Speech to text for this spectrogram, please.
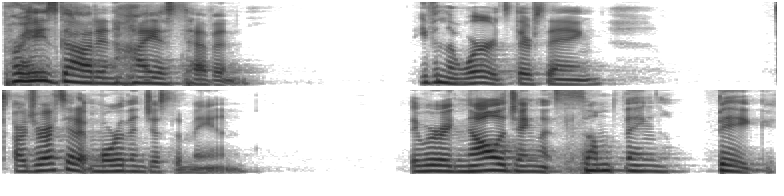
Praise God in highest heaven. Even the words they're saying are directed at more than just a man. They were acknowledging that something big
